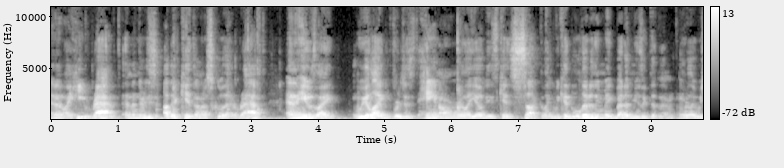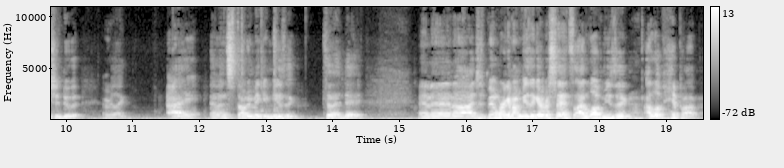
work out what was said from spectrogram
and then like he rapped, and then there was these other kids in our school that rapped, and then he was like. We like we're just hating on. 'em. We're like, yo, these kids suck. Like we could literally make better music than them. And we're like, we should do it. And we're like, I and then started making music to that day. And then uh, I just been working on music ever since. I love music. I love hip hop.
